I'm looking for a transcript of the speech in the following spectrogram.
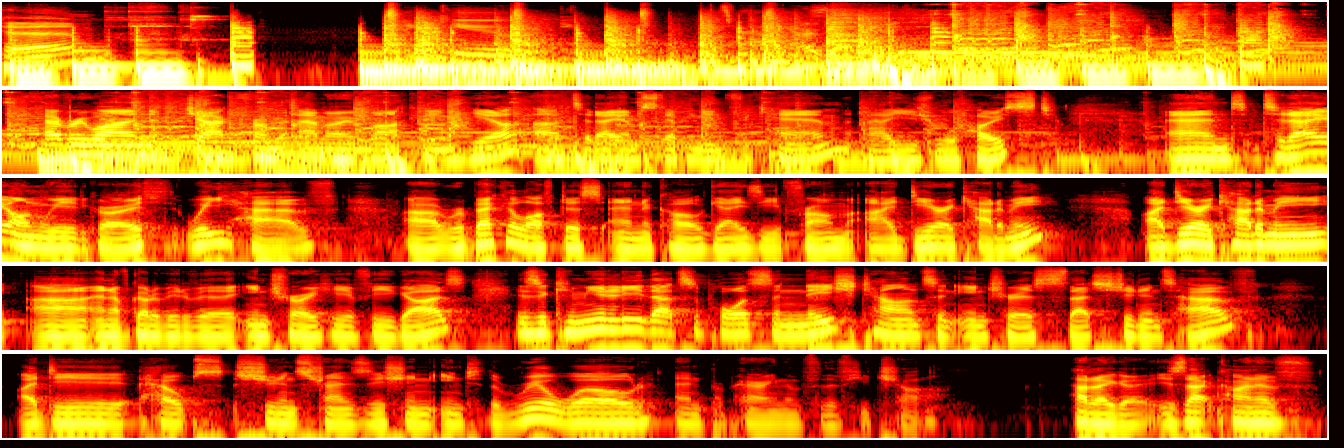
welcome. Thank you. Thanks for having us. Hey everyone, Jack from Ammo Marketing here. Uh, today I'm stepping in for Cam, our usual host. And today on Weird Growth, we have uh, Rebecca Loftus and Nicole Gazy from Idea Academy. Idea Academy, uh, and I've got a bit of an intro here for you guys, is a community that supports the niche talents and interests that students have. Idea helps students transition into the real world and preparing them for the future. How do I go? Is that kind of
